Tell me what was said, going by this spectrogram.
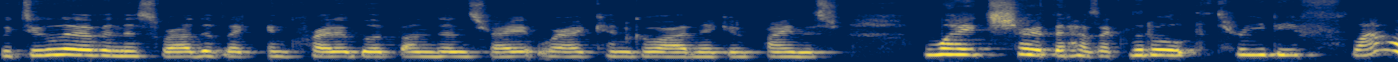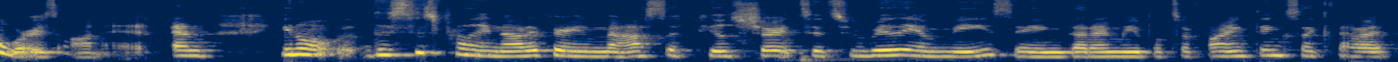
we do live in this world of like incredible abundance, right? Where I can go out and I can find this white shirt that has like little 3D flowers on it. And, you know, this is probably not a very mass appeal shirt. So it's really amazing that I'm able to find things like that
